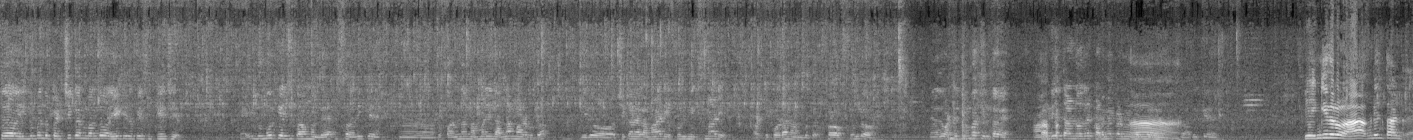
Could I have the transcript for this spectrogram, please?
ಸೊ ಇದು ಬಂದು ಪೆಟ್ ಚಿಕನ್ ಬಂದು ಏಯ್ಟಿ ರುಪೀಸ್ ಕೆ ಜಿ ಇದು ಮೂರು ಕೆ ಜಿ ತೊಗೊಂಬಂದೆ ಸೊ ಅದಕ್ಕೆ ಸ್ವಲ್ಪ ಅನ್ನ ನಮ್ಮನೇಲಿ ಅನ್ನ ಮಾಡಿಬಿಟ್ಟು ಇದು ಚಿಕನ್ ಎಲ್ಲ ಮಾಡಿ ಫುಲ್ ಮಿಕ್ಸ್ ಮಾಡಿ ಅವಕ್ಕೆ ಕೊಡೋಣ ಅಂದ್ಬಿಟ್ಟು. ಸೊ ಫುಲ್ಲು ಏನದು ಹೊಟ್ಟೆ ತುಂಬ ತಿಂತವೆ. ಅಂಗಡಿ ತಗೊಂಡು ಹೋದ್ರೆ ಕಡಿಮೆ ಕಡಿಮೆ. ಅದಕ್ಕೆ ಹೆಂಗಿದ್ರು ಅಂಗಡಿಲಿ ತಗೊಂಡ್ರೆ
